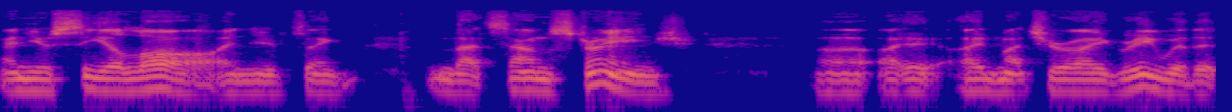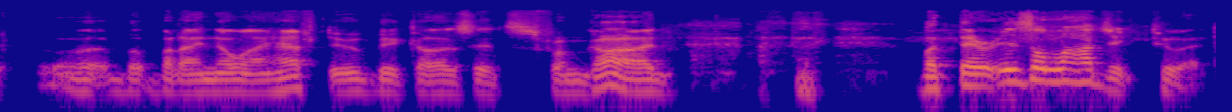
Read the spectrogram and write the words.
and you see a law and you think, that sounds strange. Uh, I, I'm not sure I agree with it, uh, but, but I know I have to because it's from God. but there is a logic to it.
